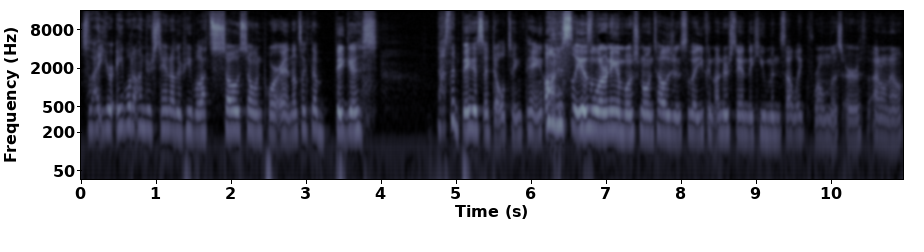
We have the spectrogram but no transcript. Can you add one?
so that you're able to understand other people. That's so so important. That's like the biggest that's the biggest adulting thing honestly is learning emotional intelligence so that you can understand the humans that like roam this earth. I don't know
